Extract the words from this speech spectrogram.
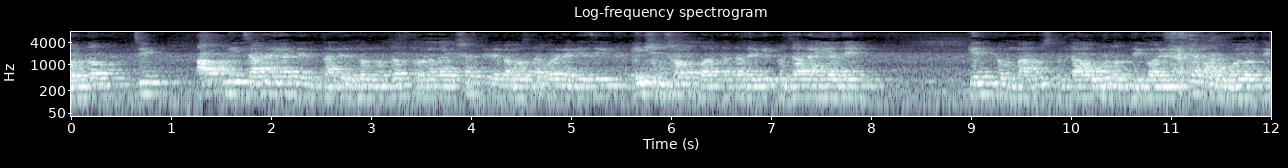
বলল যে আপনি জানাইয়া দেন, তাদের জন্য যন্ত্রণাদায়ক শাস্তির ব্যবস্থা করে রেখেছি। এই সুসংবাদটা তাদেরকে একটু জানাইয়া দেন। কিন্তু মানুষ তো তা উপলব্ধি করে না, কেন উপলব্ধি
